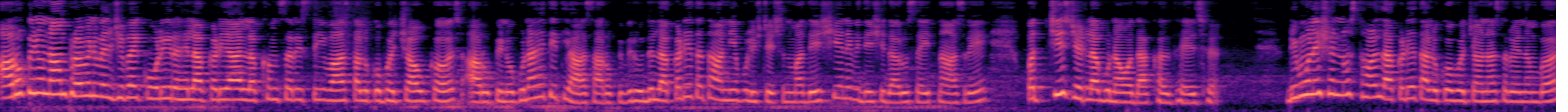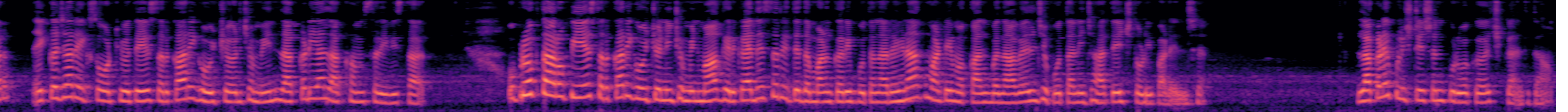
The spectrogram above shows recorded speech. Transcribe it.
આરોપીનું નામ પ્રવીણ વેલજીભાઈ કોળી રહે લાકડિયા લખમસરી શ્રીવાસ તાલુકો ભચાઉ, કચ્છ. આરોપીનો ગુનાહિત ઇતિહાસ, આરોપી વિરુદ્ધ લાકડિયા તથા અન્ય પોલીસ સ્ટેશનમાં દેશી અને વિદેશી દારૂ સહિતના આશરે પચીસ જેટલા ગુનાઓ દાખલ થયે છે. ડિમોલેશનનું સ્થળ લાકડિયા તાલુકો ભચાઉના સર્વે નંબર એક હજાર એકસો અઠ્યોતેર સરકારી ગૌચર જમીન, લાકડિયા, લાખમસરી વિસ્તાર. ઉપરોક્ત આરોપીએ સરકારી ગૌચરની જમીનમાં ગેરકાયદેસર રીતે દબાણ કરી પોતાના રહેણાંક માટે મકાન બનાવેલ જે પોતાની જાતે જ તોડી પાડેલ છે. લાકડે પોલીસ સ્ટેશન પૂર્વ કચ્છ ગાંધીધામ.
